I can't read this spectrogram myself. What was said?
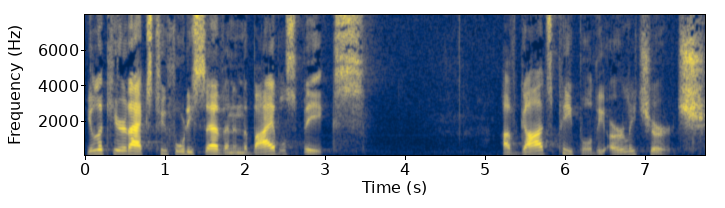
You look here at Acts 2:47 and the Bible speaks of God's people, the early church.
